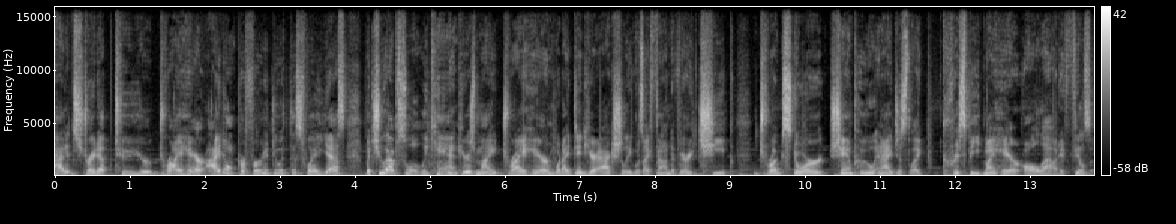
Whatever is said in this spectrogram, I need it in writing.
add it straight up to your dry hair. I don't prefer to do it this way, yes, but you absolutely can. Here's my dry hair, and what I did here actually was I found a very cheap drugstore shampoo, and I just like crispied my hair all out. It feels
